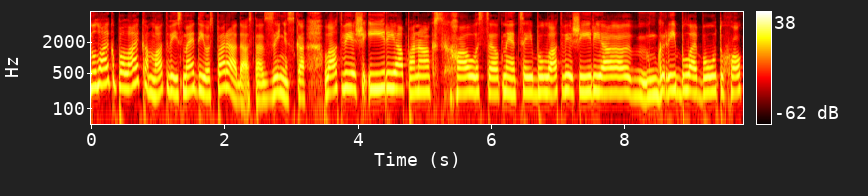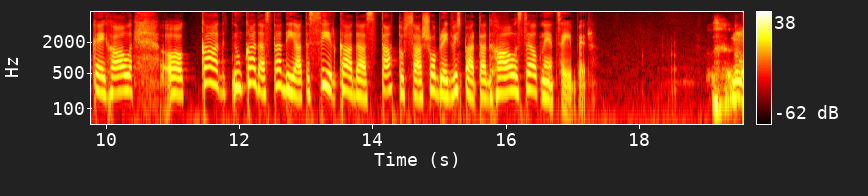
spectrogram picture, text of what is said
nu laiku pa laikam Latvijas medijos parādās tās ziņas, ka latvieši īrijā panāks halles celtniecību, latvieši īrijā grib, lai būtu hokeja halle. Uh, Kāda, nu, kādā stadijā tas ir, kādā statusā šobrīd vispār tāda hāles celtniecība ir? Nu,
